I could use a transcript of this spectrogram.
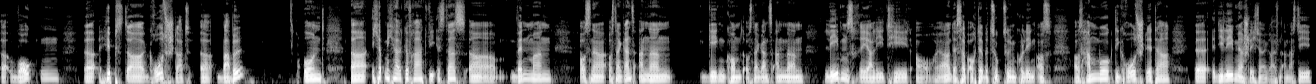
äh, woken, äh, hipster Großstadt-Bubble. Äh, und äh, ich habe mich halt gefragt, wie ist das, äh, wenn man aus einer, aus einer ganz anderen Gegend kommt, aus einer ganz anderen Lebensrealität auch, ja. Deshalb auch der Bezug zu dem Kollegen aus, aus Hamburg, die Großstädter, äh, die leben ja schlicht und ergreifend anders. Die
